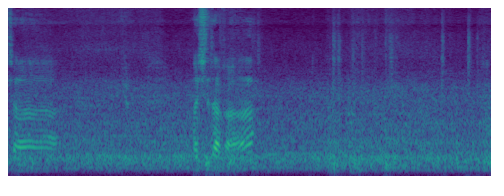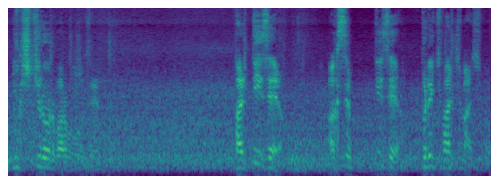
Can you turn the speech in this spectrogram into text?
자, 하시다가 60km로 밟아보세요. 발 띄세요. 악셀 띄세요. 브레이크 밟지 마시고.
